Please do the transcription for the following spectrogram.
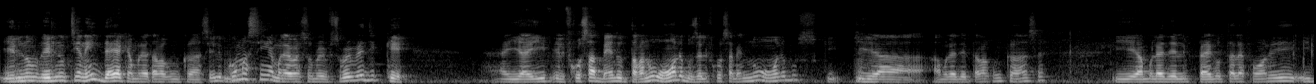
E ele não, ele não tinha nem ideia que a mulher estava com câncer. Ele, como assim a mulher vai sobreviver? Sobreviver de quê? E aí ele ficou sabendo, estava no ônibus, ele ficou sabendo no ônibus que, que uhum. a, a mulher dele estava com câncer. E a mulher dele pega o telefone e, e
